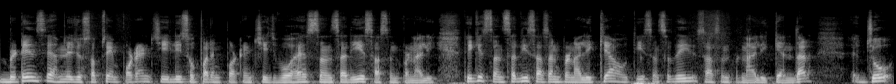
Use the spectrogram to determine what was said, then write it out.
ब्रिटेन से हमने जो सबसे इंपॉर्टेंट चीज़ ली, सुपर इंपॉर्टेंट चीज़ वो है संसदीय शासन प्रणाली। देखिए संसदीय शासन प्रणाली क्या होती है? संसदीय शासन प्रणाली के अंदर जो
